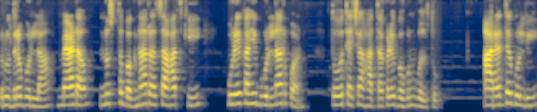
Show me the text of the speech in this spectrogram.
रुद्र बोलला मॅडम नुसतं बघणारच आहात की पुढे काही बोलणार पण तो त्याच्या हाताकडे बघून बोलतो. आराध्या बोलली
